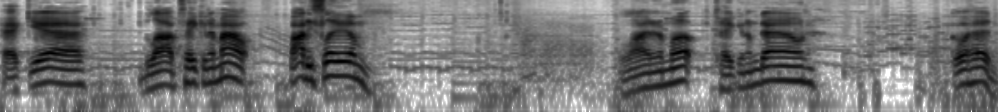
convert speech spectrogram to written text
Heck yeah. Blob taking him out. Body slam. Lining him up. Taking him down. Go ahead.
